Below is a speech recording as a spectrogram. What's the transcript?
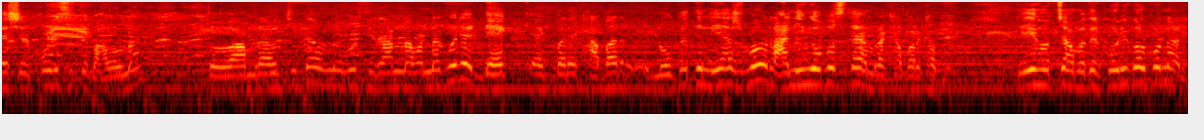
দেশের পরিস্থিতি ভালো না, তো আমরা চিন্তা ভাবনা করছি রান্না বান্না করে ডেক একবারে খাবার নৌকাতে নিয়ে আসব রানিং অবস্থায় আমরা খাবার খাব। তো এই হচ্ছে আমাদের পরিকল্পনা আর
